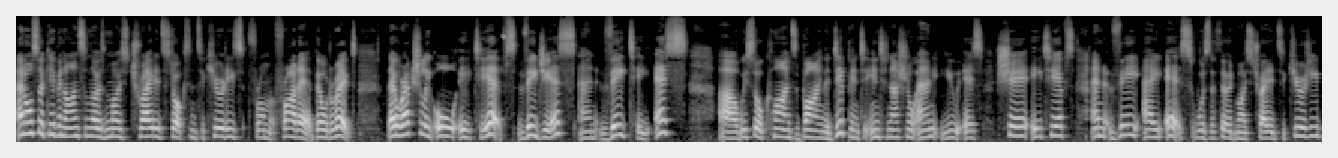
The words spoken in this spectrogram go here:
And also keep an eye on some of those most traded stocks and securities from Friday at Bell Direct. They were actually all ETFs, VGS and VTS. Uh, we saw clients buying the dip into international and US share ETFs, and VAS was the third most traded security.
